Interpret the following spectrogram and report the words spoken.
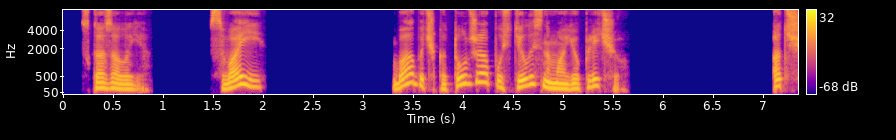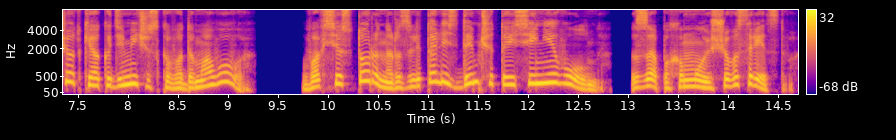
— сказала я. «Свои». Бабочка тут же опустилась на мое плечо. От щетки академического домового во все стороны разлетались дымчатые синие волны с запахом моющего средства.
